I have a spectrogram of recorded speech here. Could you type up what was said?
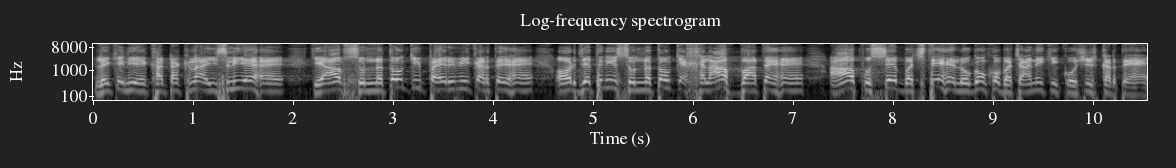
لیکن یہ کھٹکنا اس لیے ہے کہ آپ سنتوں کی پیروی کرتے ہیں اور جتنی سنتوں کے خلاف باتیں ہیں، آپ اس سے بچتے ہیں، لوگوں کو بچانے کی کوشش کرتے ہیں۔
